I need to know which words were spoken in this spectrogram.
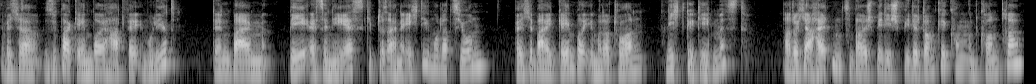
welcher Super Game Boy Hardware emuliert. Denn beim BSNES e gibt es eine echte Emulation, welche bei Game Boy Emulatoren nicht gegeben ist. Dadurch erhalten zum Beispiel die Spiele Donkey Kong und Contra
